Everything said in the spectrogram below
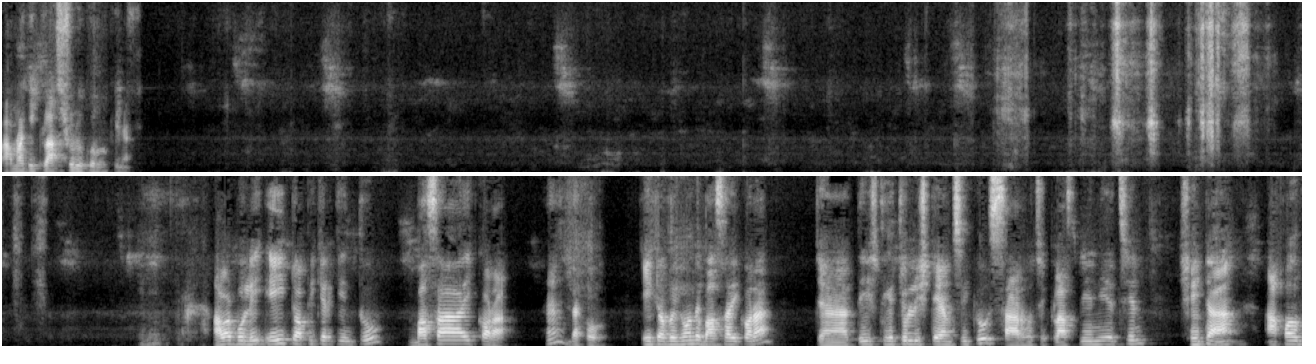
আমরা কি ক্লাস শুরু করব কিনা। আবার বলি, এই টপিকের কিন্তু বাছাই করা হ্যাঁ দেখো এই টপিকের মধ্যে বাছাই করা তেইশ থেকে চল্লিশটা এমসিকিউ স্যার হচ্ছে ক্লাস নিয়ে নিয়েছেন। সেটা আপাতত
